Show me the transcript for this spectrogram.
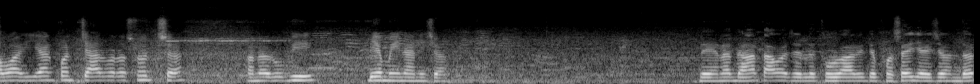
અમારા હિયાન પણ ચાર વર્ષનો જ છે. અને રૂબી બે મહિનાની છે. એટલે એના દાંત આવે છે એટલે થોડું આ રીતે ફસાઈ જાય છે અંદર.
